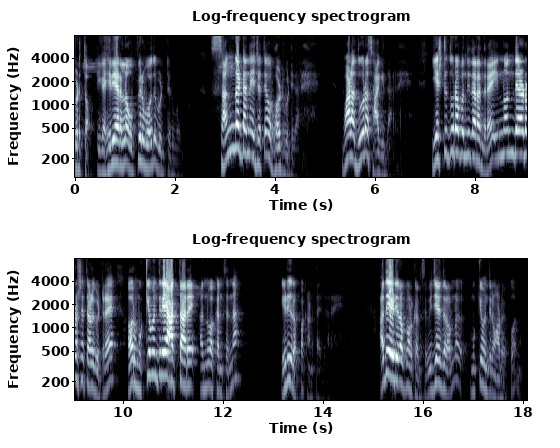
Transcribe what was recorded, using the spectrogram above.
ಬಿಡ್ತೋ, ಈಗ ಹಿರಿಯರೆಲ್ಲ ಒಪ್ಪಿರ್ಬೋದು ಬಿಟ್ಟಿರ್ಬೋದು, ಸಂಘಟನೆ ಜೊತೆ ಅವ್ರು ಹೊರಟುಬಿಟ್ಟಿದ್ದಾರೆ ಭಾಳ ದೂರ ಸಾಗಿದ್ದಾರೆ. ಎಷ್ಟು ದೂರ ಬಂದಿದ್ದಾರೆ ಅಂದರೆ ಇನ್ನೊಂದೆರಡು ವರ್ಷ ತಳ್ಳಿಬಿಟ್ರೆ ಅವ್ರು ಮುಖ್ಯಮಂತ್ರಿಯೇ ಆಗ್ತಾರೆ ಅನ್ನುವ ಕನಸನ್ನು ಯಡಿಯೂರಪ್ಪ ಕಾಣ್ತಾ ಇದ್ದಾರೆ. ಅದೇ ಯಡಿಯೂರಪ್ಪನವ್ರ ಕನಸು, ವಿಜೇಂದ್ರ ಅವ್ರನ್ನ ಮುಖ್ಯಮಂತ್ರಿ ಮಾಡಬೇಕು ಅನ್ನೋದು.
